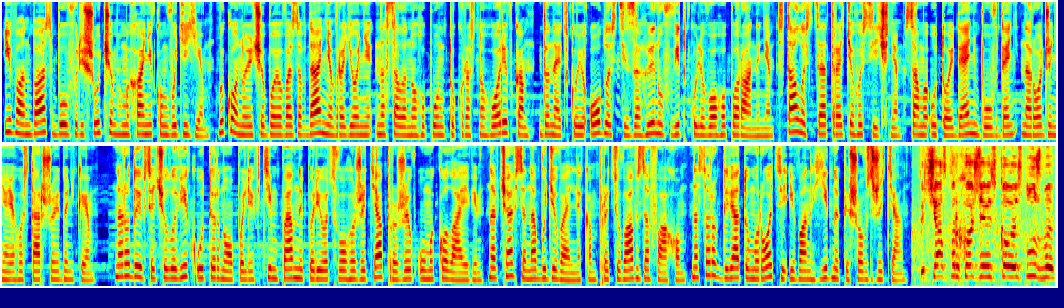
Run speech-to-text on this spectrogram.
Іван Бас був рішучим механіком водієм, виконуючи бойове завдання в районі населеного пункту Красногорівка Донецької області, загинув від кульового поранення. Сталося це 3 січня. Саме у той день був день народження його старшої доньки. Народився чоловік у Тернополі. Втім, певний період свого життя прожив у Миколаєві. Навчався на будівельника, працював за фахом. На 49-му році Іван гідно пішов з життя. Під час проходження військової служби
